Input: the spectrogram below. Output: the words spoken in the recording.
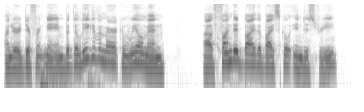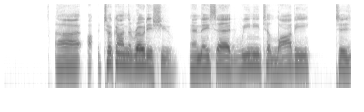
under a different name. But the League of American Wheelmen, uh, funded by the bicycle industry, uh, took on the road issue, and they said we need to lobby to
